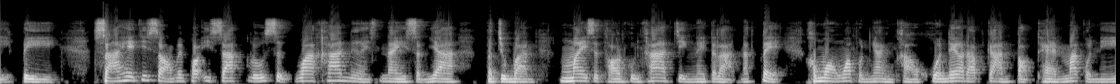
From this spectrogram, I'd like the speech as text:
4 ปี สาเหตุที่ 2 เป็นเพราะอิซักรู้สึกว่าค่าเหนื่อยในสัญญา ปัจจุบันไม่สะท้อนคุณค่าจริงในตลาดนักเตะ เขามองว่าผลงานของเขาควรได้รับการตอบแทนมากกว่านี้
